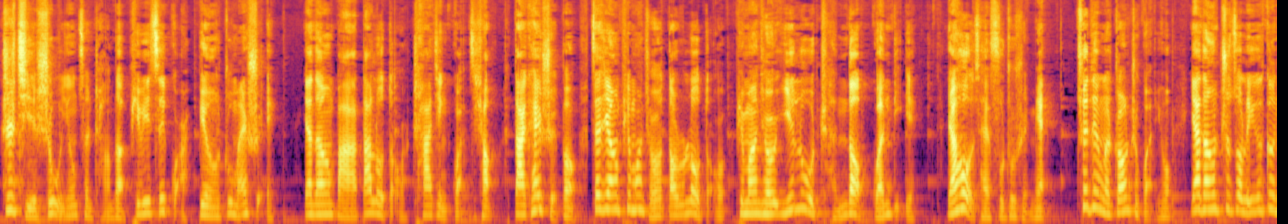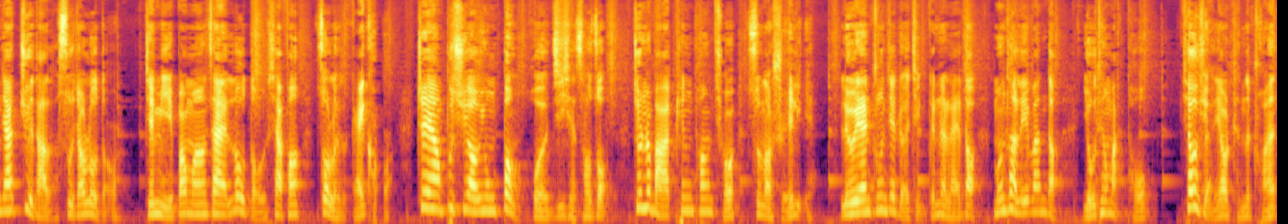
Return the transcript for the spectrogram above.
支起十五英寸长的 PVC 管，并注满水。亚当把大漏斗插进管子上，打开水泵，再将乒乓球倒入漏斗，乒乓球一路沉到管底，然后才浮出水面。确定了装置管用，亚当制作了一个更加巨大的塑胶漏斗。杰米帮忙在漏斗下方做了个改口，这样不需要用泵或机械操作，就能把乒乓球送到水里。留言终结者紧跟着来到蒙特雷湾的游艇码头。挑选要沉的船，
